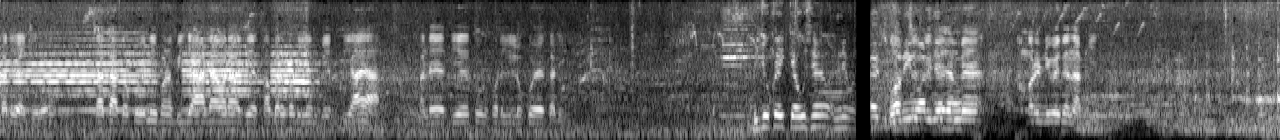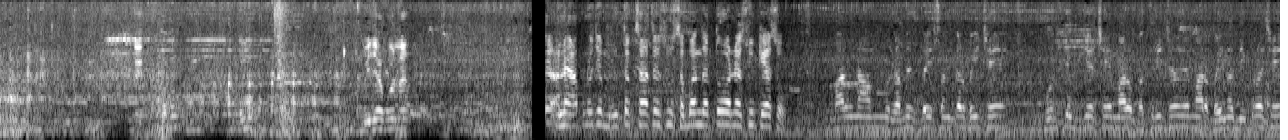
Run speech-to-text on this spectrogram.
કર્યા છે. સગા તો કોઈ નહીં પણ બીજા આડાવાળા જે ખબર પડી એમ વ્યક્તિ આવ્યા અને જે તોડફોડ એ લોકોએ કરી. બીજું કંઈ કેવું છે? અમે અમારે નિવેદન આપીએ. બીજા બોલે. અને આપનો જે મૃતક સાથે શું સંબંધ હતો અને શું કહેશો? મારું નામ રમેશભાઈ શંકરભાઈ છે. ગુરતીક જે છે, મારો ભત્રીજો છે, મારા ભાઈનો દીકરો છે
